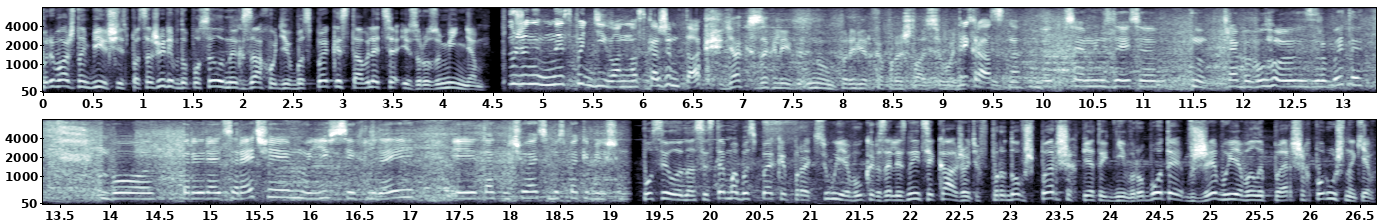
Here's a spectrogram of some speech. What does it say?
Переважна більшість пасажирів до посилених заходів безпеки ставляться із розумінням. Дуже несподівано, скажімо так. Як взагалі ну, перевірка пройшла сьогодні? Прекрасно. Це мені здається, ну треба було зробити, бо перевіряються речі мої всіх людей, і так відчувається безпеки більше. Посилена система безпеки працює в Укрзалізниці. кажуть, впродовж перших п'яти днів роботи вже виявили перших порушників,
